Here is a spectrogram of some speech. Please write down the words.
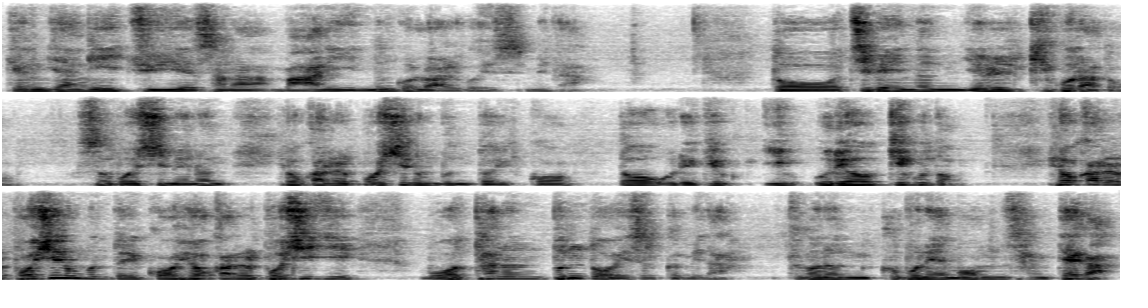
굉장히 주위에서나 많이 있는 걸로 알고 있습니다. 또 집에 있는 열기구라도 써보시면은 효과를 보시는 분도 있고 또 의료기구, 의료기구 도 효과를 보시는 분도 있고 효과를 보시지 못하는 분도 있을 겁니다. 그거는 그분의 몸 상태가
